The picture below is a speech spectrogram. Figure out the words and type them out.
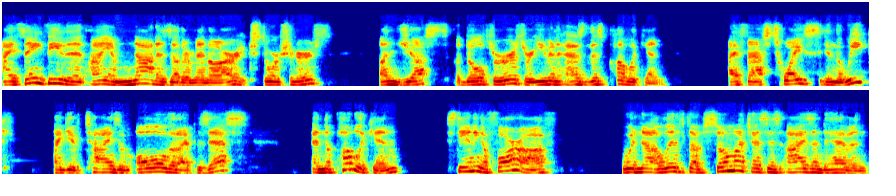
I thank thee that I am not as other men are, extortioners, unjust, adulterers, or even as this publican. I fast twice in the week, I give tithes of all that I possess. And the publican, standing afar off, would not lift up so much as his eyes unto heaven,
